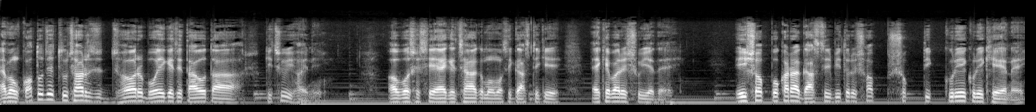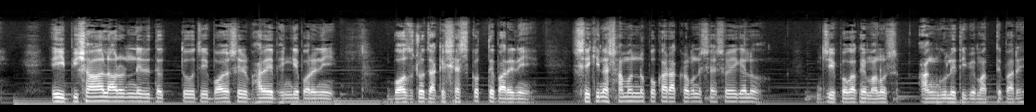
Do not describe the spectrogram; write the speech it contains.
এবং কত যে তুষার ঝড় বয়ে গেছে তাও তার কিছুই হয়নি। অবশেষে এক ঝাঁক মৌমাছি গাছটিকে একেবারে শুইয়ে দেয়। এই সব পোকারা গাছটির ভিতরে সব শক্তি কুড়ে কুড়ে খেয়ে নেয়। এই বিশাল অরণ্যের দত্ত যে বয়সের ভারে ভেঙে পড়েনি, বজ্র যাকে শেষ করতে পারেনি, সে কিনা সামান্য পোকার আক্রমণে শেষ হয়ে গেল? যে পোকাকে মানুষ আঙ্গুলে টিপে মারতে পারে।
